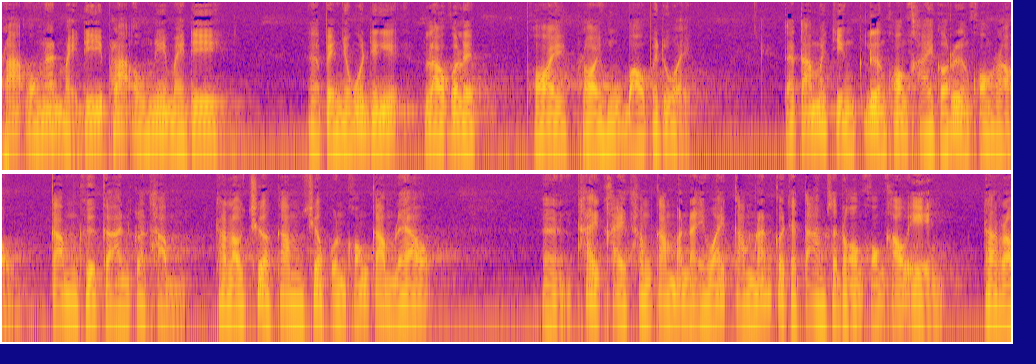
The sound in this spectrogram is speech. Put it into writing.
พระองค์นั้นไม่ดี พระองค์นี้ไม่ดีเป็นอย่างนู้นอย่างนี้เราก็เลยพลอยพลอยหูเบาไปด้วย แต่ตามไม่จริงเรื่องของใครก็เรื่องของเรา กรรมคือการกระทำถ้าเราเชื่อกรรม เชื่อผลของกรรมแล้วถ้าใครทำกรรมอันไหนไว้กรรมนั้นก็จะตามสนองของเขาเอง ถ้าเรา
